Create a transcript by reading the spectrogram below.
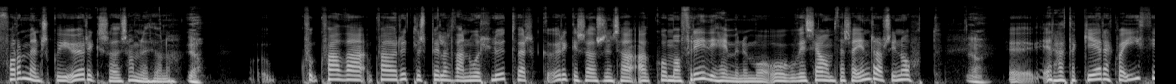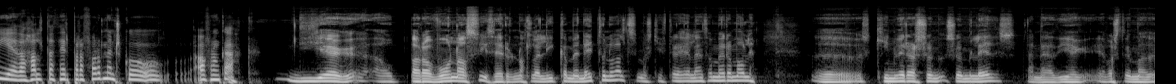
formensku í öryggisræðu samnið þjóna. Já. Hvaða, hvaða rullu spilar það? Nú er hlutverk öryggisræðsins að koma á frið í heiminum og, og við sjáum þessa innrás í nótt. Já. Eh, er hægt að gera eitthvað í því eða halda þeir bara formensku og áfram gakk? Ég á bara að vona á því. Þeir eru náttúrulega líka með neitunuvald sem að skiptir eiginlega ennþá meira máli. Uh, kínverjar sömu söm leiðis. Þannig að ég efast um að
